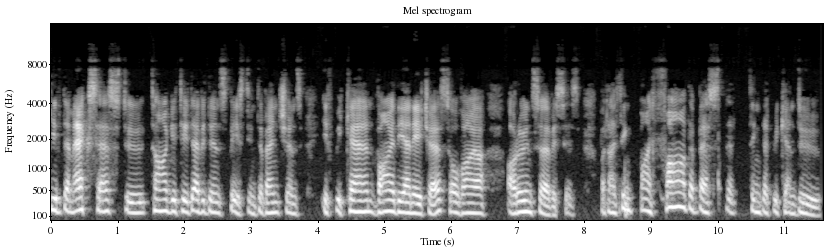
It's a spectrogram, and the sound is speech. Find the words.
give them access to targeted evidence based interventions if we can via the NHS or via our own services. But I think by far the best thing that we can do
